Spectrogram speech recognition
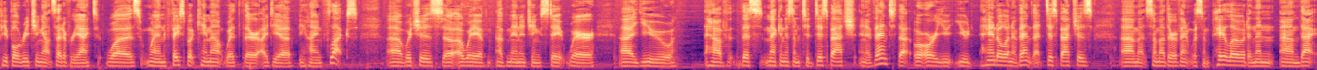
people reaching outside of React was when Facebook came out with their idea behind Flux, uh, which is a, a, way of, of managing state where uh, you have this mechanism to dispatch an event that, or, or you, you handle an event that dispatches um, some other event with some payload, and then um, that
